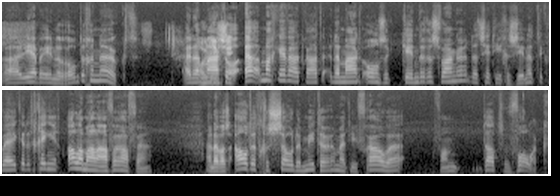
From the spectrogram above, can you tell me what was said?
Eh, die hebben in de ronde geneukt. En dan Oh, maakt, zit- eh, mag ik even uitpraten? En dan maakt onze kinderen zwanger. Dat zit hier gezinnen te kweken. Dat ging hier allemaal aan vooraf. Hè? En er was altijd gesodemieter met die vrouwen van dat volk.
